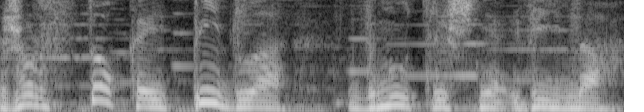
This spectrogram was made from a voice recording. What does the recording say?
жорстока й підла внутрішня війна.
